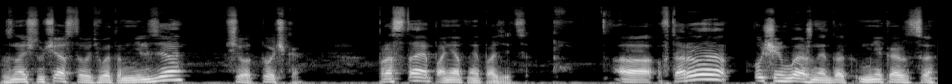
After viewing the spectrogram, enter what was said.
значит, участвовать в этом нельзя. Все, точка. Простая, понятная позиция. А второе, очень важное, так, мне кажется,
